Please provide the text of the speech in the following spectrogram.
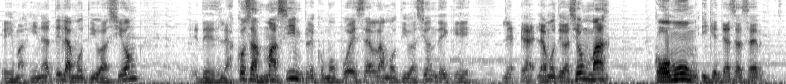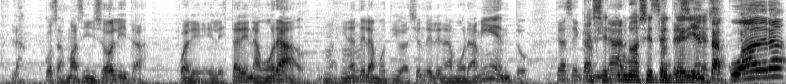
E Imagínate la motivación desde las cosas más simples, como puede ser la motivación de que. La, la motivación más común y que te hace hacer las cosas más insólitas. ¿Cuál es? El estar enamorado. Imagínate la motivación del enamoramiento. Te hace caminar uno hace 700 tonterías. cuadras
